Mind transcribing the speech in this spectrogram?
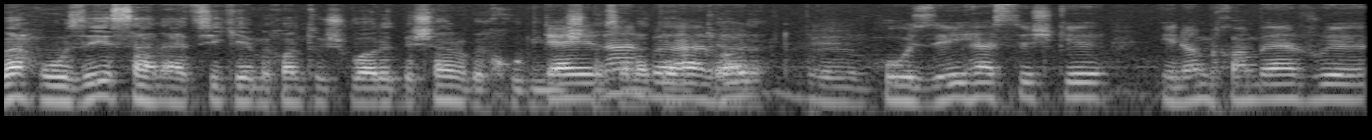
و حوزه صنعتی که می‌خوان توش وارد بشن رو به خوبی می‌شناسن به هر حال حوزه ای هستش که اینا می‌خوان برن روی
